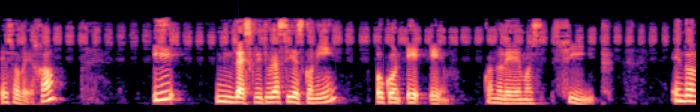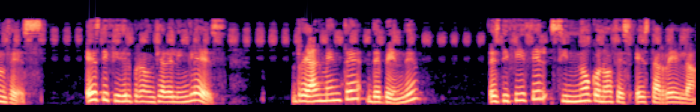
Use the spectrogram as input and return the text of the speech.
es oveja. Y la escritura sí es con i o con ee e, cuando leemos sheep. Entonces, ¿es difícil pronunciar el inglés? Realmente depende. Es difícil si no conoces esta regla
